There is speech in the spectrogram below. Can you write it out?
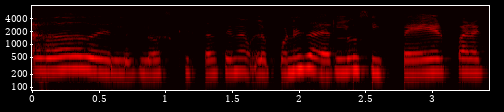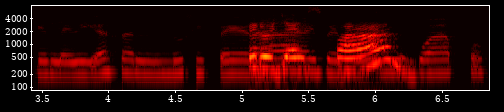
todo de los que estás en, lo pones a ver Lucifer para que le digas al Lucifer, Pero ya "Ay, es bebé, fan". guapo.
